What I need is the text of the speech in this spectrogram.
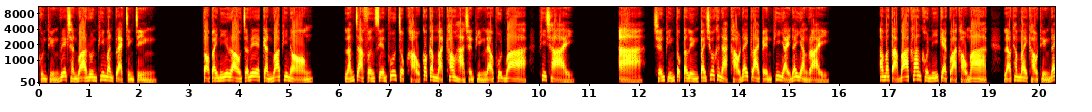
คุณถึงเรียกฉันว่ารุ่นพี่มันแปลกจริง ๆ ต่อไปนี้เราจะเรียกกันว่าพี่น้อง หลังจากเฟิงเซียนพูดจบเขาก็กำหมัดเข้าหาเฉินผิงแล้วพูดว่า พี่ชาย อ่า เฉินผิงตกตะลึงไปชั่วขณะเขาได้กลายเป็นพี่ใหญ่ได้อย่างไร อมตะบ้าคลั่งคนนี้แก่กว่าเขามาก แล้วทำไมเขาถึงได้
